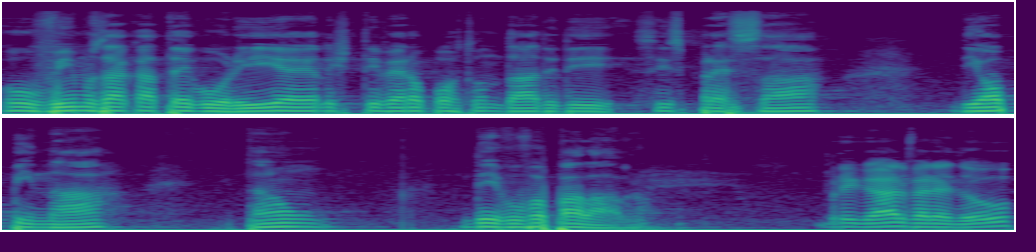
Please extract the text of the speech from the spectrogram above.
ouvimos a categoria, eles tiveram a oportunidade de se expressar, de opinar. Então, devolvo a palavra. Obrigado, vereador.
